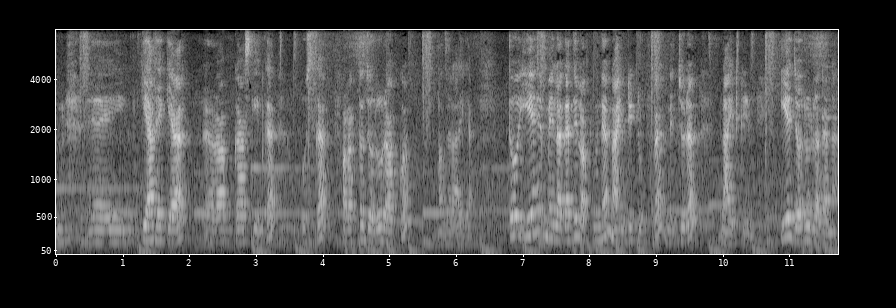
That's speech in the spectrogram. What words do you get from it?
किया है क्या आपका स्किन का, उसका फ़र्क तो ज़रूर आपको नज़र आएगा। तो ये है, मैं लगाती हूँ लक्ष्मीना नाइन्टी टू का नेचुरल नाइट क्रीम ये ज़रूर लगाना।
